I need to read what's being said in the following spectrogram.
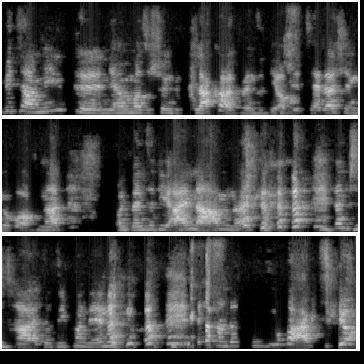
Vitaminpillen, die haben immer so schön geklackert, wenn sie die auf ihr Tellerchen geworfen hat. Und wenn sie die einnahm, ne, dann strahlte sie von innen. ich fand das eine super Aktion.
